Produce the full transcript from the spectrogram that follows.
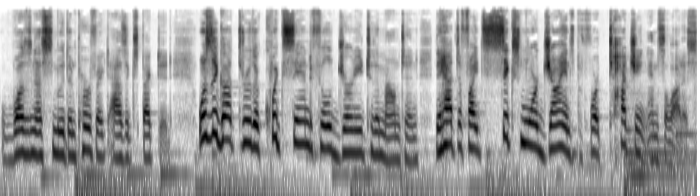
wasn't as smooth and perfect as expected. Once they got through the quicksand filled journey to the mountain, they had to fight six more giants before touching Enceladus.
